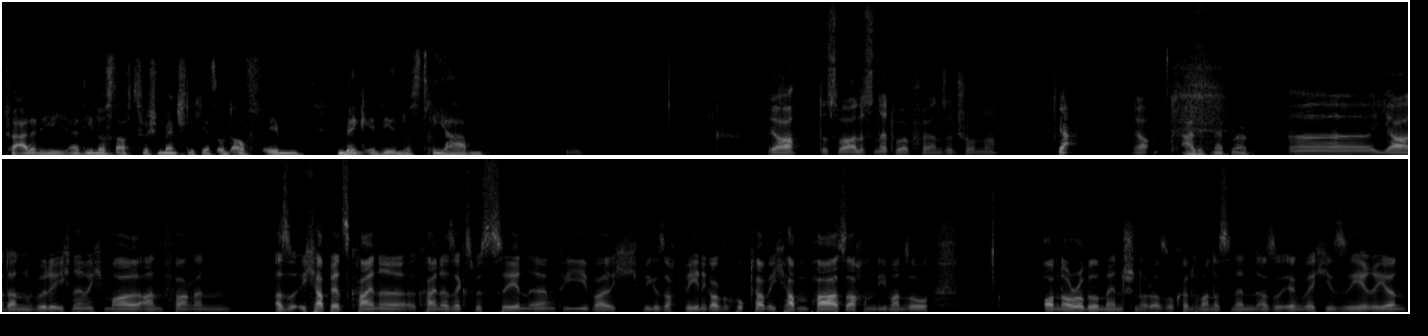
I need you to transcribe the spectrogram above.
für alle, die, äh, die Lust auf Zwischenmenschliches und auf eben einen Blick in die Industrie haben. Hm. Ja, das war alles Network-Fernsehen schon, ne? Ja. Ja. Alles Network. Äh, ja, dann würde ich nämlich mal anfangen. Also ich habe jetzt keine, keine 6 bis 10 irgendwie, weil ich, wie gesagt, weniger geguckt habe. Ich habe ein paar Sachen, die man so Honorable Mention oder so könnte man das nennen. Also irgendwelche Serien,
